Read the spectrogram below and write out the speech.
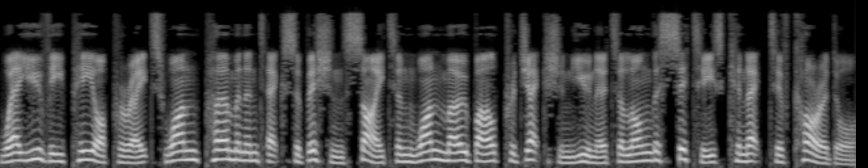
where UVP operates one permanent exhibition site and one mobile projection unit along the city's connective corridor.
